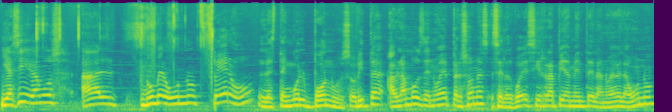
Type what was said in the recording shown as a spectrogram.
Y así llegamos al número uno, pero les tengo el bonus. Ahorita hablamos de nueve personas, se les voy a decir rápidamente de la nueve a la uno.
